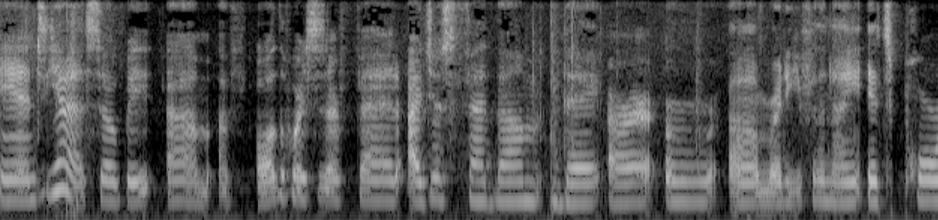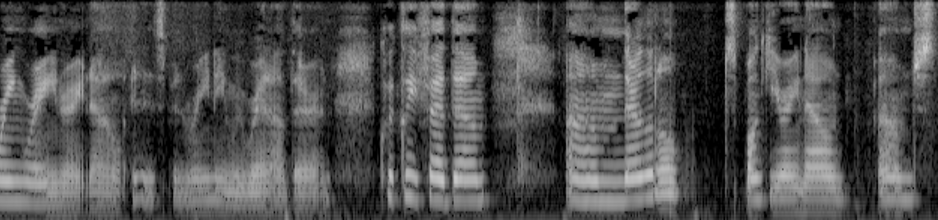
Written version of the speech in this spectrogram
And yeah so um all the horses are fed i just fed them. They are um, ready for the night. It's pouring rain right now and it's been raining. We ran out there and quickly fed them. Um they're a little spunky right now um just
